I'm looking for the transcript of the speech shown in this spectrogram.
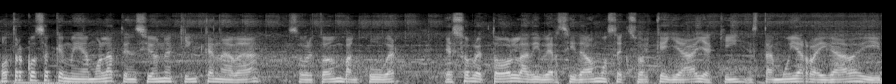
Otra cosa que me llamó la atención aquí en Canadá, sobre todo en Vancouver, es sobre todo la diversidad homosexual que ya hay aquí. Está muy arraigada y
